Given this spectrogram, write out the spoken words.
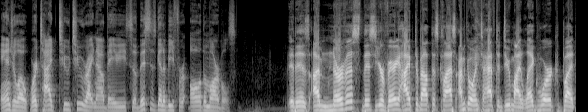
Angelo, we're tied 2 2 right now, baby. So this is going to be for all the marbles. It is. I'm nervous. This you're very hyped about this class. I'm going to have to do my legwork, but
